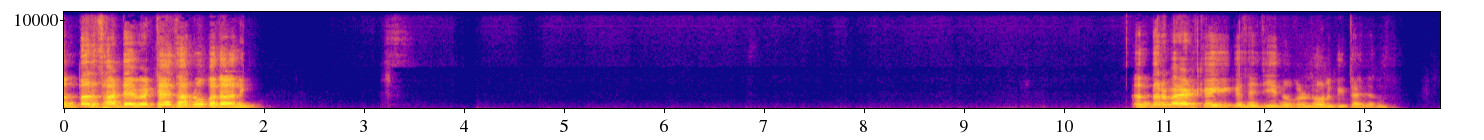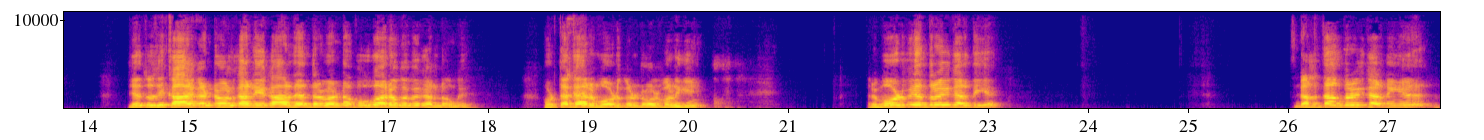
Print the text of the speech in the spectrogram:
ਅੰਦਰ ਸਾਡੇ ਬੈਠਾ, ਸਾਨੂੰ ਪਤਾ ਨਹੀਂ। ਅੰਦਰ ਬੈਠ ਕੇ ਹੀ ਕਿਸੇ ਚੀਜ਼ ਨੂੰ ਕੰਟਰੋਲ ਕੀਤਾ ਜਾਂਦਾ। ਜੇ ਤੁਸੀਂ ਕਾਰ ਕੰਟਰੋਲ ਕਰਨੀ ਹੈ, ਕਾਰ ਦੇ ਅੰਦਰ ਵੜਨਾ ਪਊ ਬਾਹਰੋਂ ਕਿਵੇਂ ਕਰ ਲਓਗੇ? ਹੁਣ ਤਾਂ ਖੈਰ ਰਿਮੋਟ ਕੰਟਰੋਲ ਬਣ ਗਈ। ਰਿਮੋਟ ਵੀ ਅੰਦਰੋਂ ਹੀ ਕਰਦੀ ਹੈ। ਗੱਲ ਤਾਂ ਅੰਦਰੋਂ ਹੀ ਕਰਨੀ ਹੈ।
